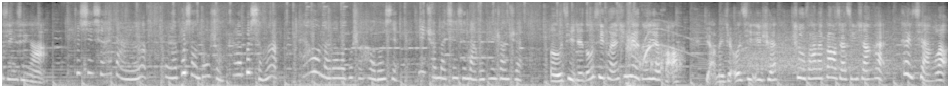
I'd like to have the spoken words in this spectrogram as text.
猩猩啊！这星星还打人，本来不想动手，看来不行啊。还好我拿到了不少好东西，一拳把星星打回天上去。欧气这东西果然是越多越好。表妹这欧气一拳触发了爆炸性伤害，太强了！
